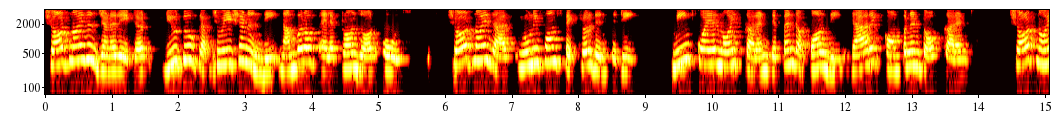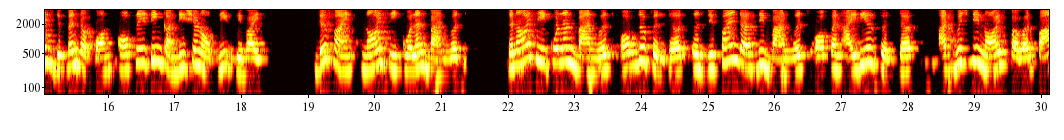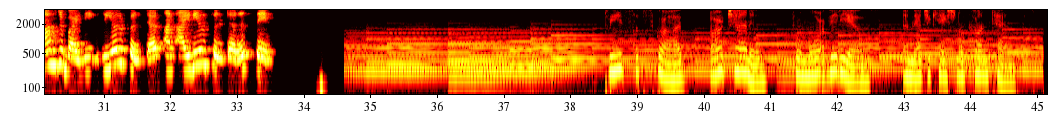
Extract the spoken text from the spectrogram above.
Shot noise is generated due to fluctuation in the number of electrons or holes. Shot noise has uniform spectral density. Mean square noise current depend upon the direct component of current. Shot noise depend upon operating condition of the device. Define noise equivalent bandwidth. The noise equivalent bandwidth of the filter is defined as the bandwidth of an ideal filter at which the noise power passed by the real filter and ideal filter is same. Please subscribe our channel for more videos and educational contents.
